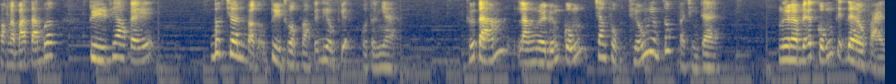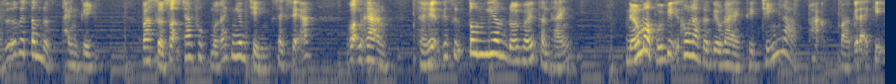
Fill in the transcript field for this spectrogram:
hoặc là 38 bước, tùy theo cái bước chân và cũng tùy thuộc vào cái điều kiện của từng nhà. Thứ 8 là người đứng cúng trang phục thiếu nghiêm túc và chỉnh tề người làm lễ cúng thì đều phải giữ cái tâm được thành kính và sửa soạn trang phục một cách nghiêm chỉnh, sạch sẽ, gọn gàng, thể hiện cái sự tôn nghiêm đối với thần thánh. Nếu mà quý vị không làm được điều này thì chính là phạm vào cái đại kỵ.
